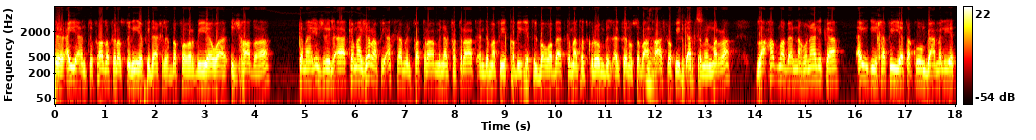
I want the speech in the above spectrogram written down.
أي انتفاضة فلسطينية في داخل الضفة الغربية وإجهاضها كما يجري كما جرى في أكثر من فترة من الفترات عندما في قضية البوابات كما تذكرون ب 2017 نعم. وفي أكثر من مرة لاحظنا بأن هنالك أيدي خفية تقوم بعملية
